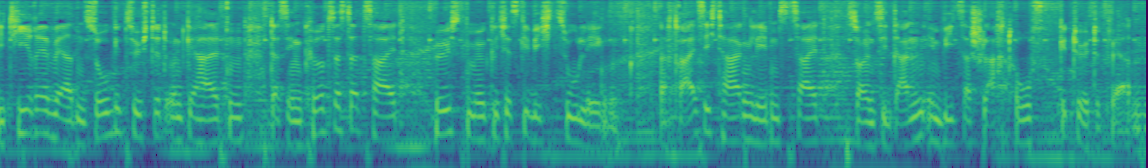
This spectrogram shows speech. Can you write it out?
Die Tiere werden so gezüchtet und gehalten, dass sie in kürzester Zeit höchstmögliches Gewicht zulegen. Nach 30 Tagen Lebenszeit sollen sie dann im Wiezer Schlachthof getötet werden.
